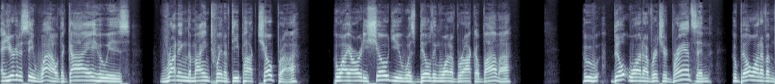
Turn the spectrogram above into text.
And you're going to see, wow, the guy who is running the mind twin of Deepak Chopra, who I already showed you was building one of Barack Obama who built one of Richard Branson, who built one of him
